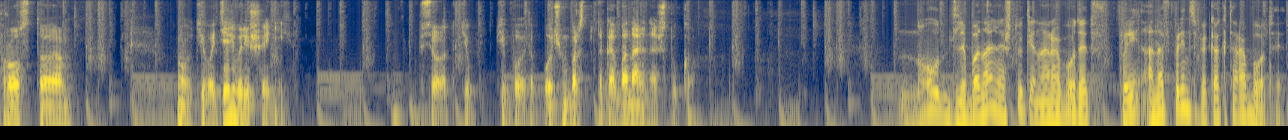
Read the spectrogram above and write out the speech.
просто, ну, типа дерево решений. Все, это, типа, типа это очень такая банальная штука. Ну, для банальной штуки она работает, в, она в принципе как-то работает.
